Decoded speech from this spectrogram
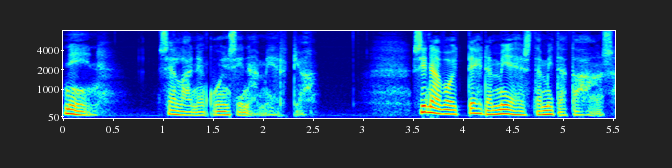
niin, sellainen kuin sinä, Mirja. Sinä voit tehdä miehestä mitä tahansa.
